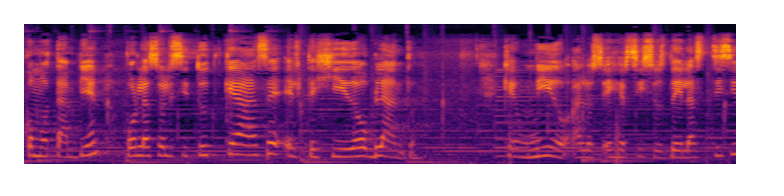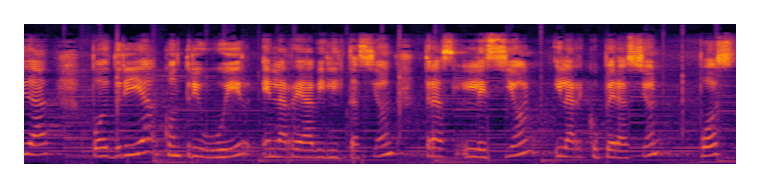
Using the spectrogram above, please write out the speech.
como también por la solicitud que hace el tejido blando que unido a los ejercicios de elasticidad podría contribuir en la rehabilitación tras lesión y la recuperación post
